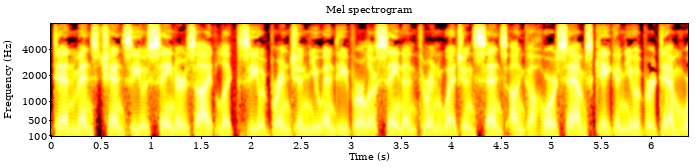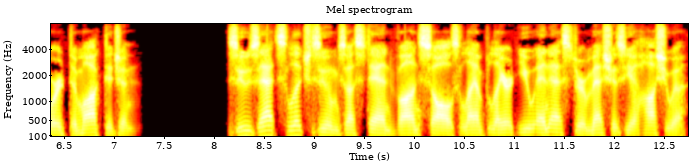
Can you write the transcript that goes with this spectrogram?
den Menschen zu seiner Zeit licht zu bringen und verlassen thrin wegen sens ungehorsams gegenüber dem Wort demoktigen. Zusätzlich zum Zustand von Sauls Lamp lehrt uns der Meshes Yehoshua,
